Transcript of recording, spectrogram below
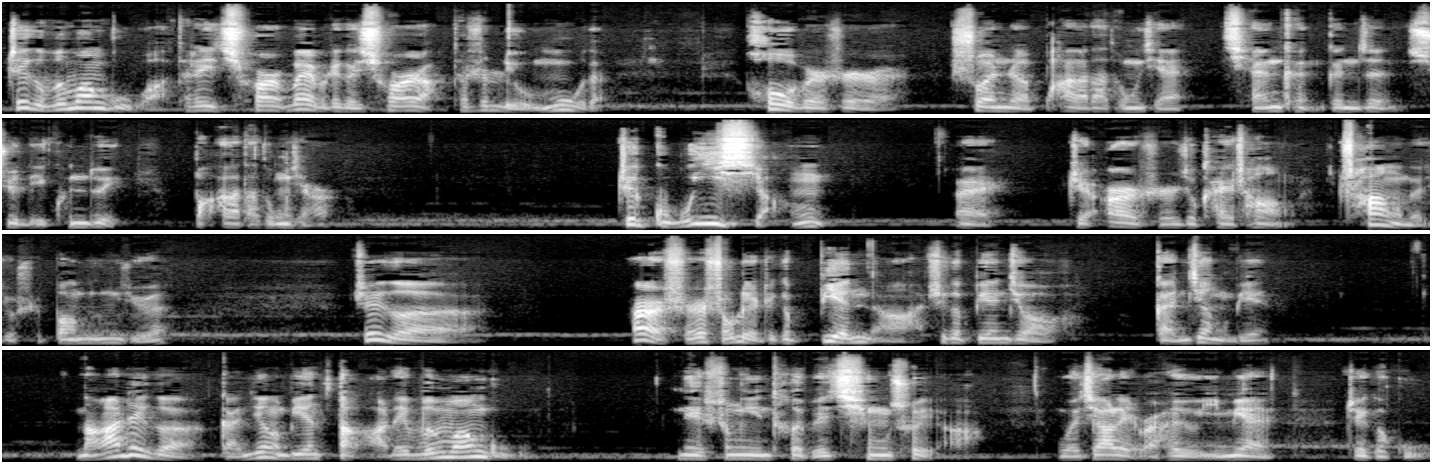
这个文王鼓啊，它这圈外边这个圈啊，它是柳木的，后边是拴着八个大铜钱，乾肯艮震巽离坤兑八个大铜钱。这鼓一响，哎，这二神就开唱了，唱的就是帮兵诀。这个二婶手里这个鞭啊，这个鞭叫赶将鞭，拿这个赶将鞭打这文王鼓，那声音特别清脆啊。我家里边还有一面这个鼓，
